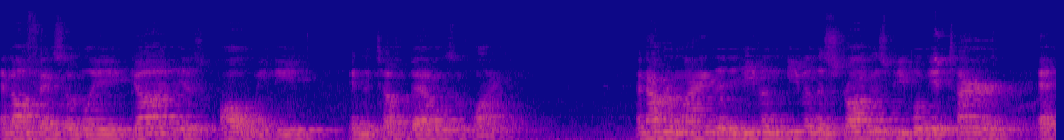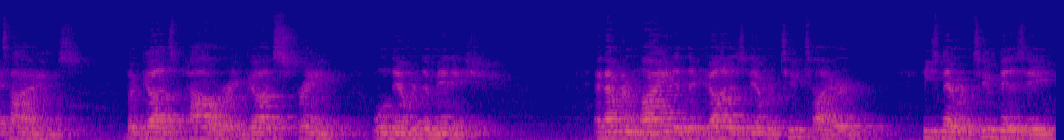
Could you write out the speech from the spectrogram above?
and offensively, God is all we need in the tough battles of life. And I'm reminded that even, even the strongest people get tired at times, but God's power and God's strength will never diminish. And I'm reminded that God is never too tired. He's never too busy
